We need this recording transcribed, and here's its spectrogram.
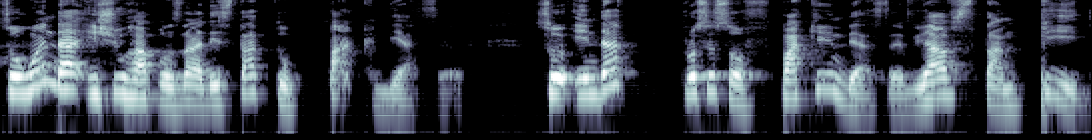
So when that issue happens now, they start to pack themselves. So in that process of packing themselves, you have stampede.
